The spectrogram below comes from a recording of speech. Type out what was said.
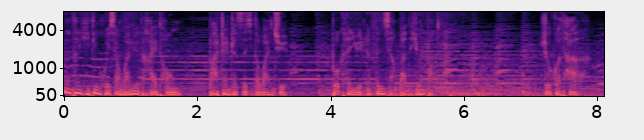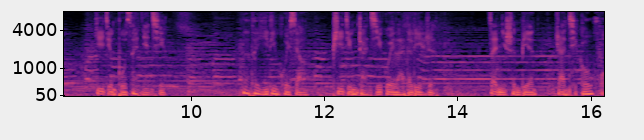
那他一定会像顽劣的孩童，霸占着自己的玩具，不肯与人分享般的拥抱你。如果他已经不再年轻，那他一定会像披荆斩棘归来的猎人。在你身边燃起篝火，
